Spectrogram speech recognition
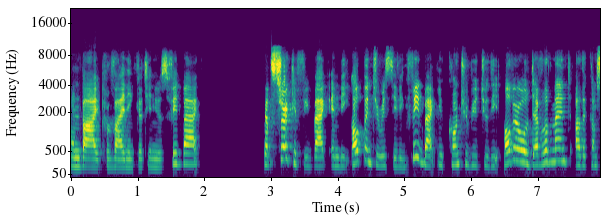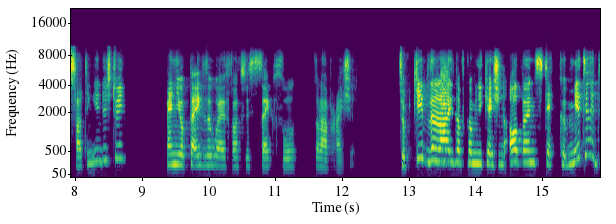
And by providing continuous feedback, constructive feedback and be open to receiving feedback, you contribute to the overall development of the consulting industry and you pave the way for successful collaboration. So keep the lines of communication open, stay committed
